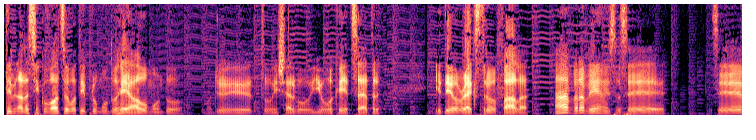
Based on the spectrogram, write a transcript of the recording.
terminadas as cinco voltas eu voltei pro mundo real, o mundo onde tu enxerga o Yoka e etc. E daí o Rextro fala: Ah, parabéns, você. Você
